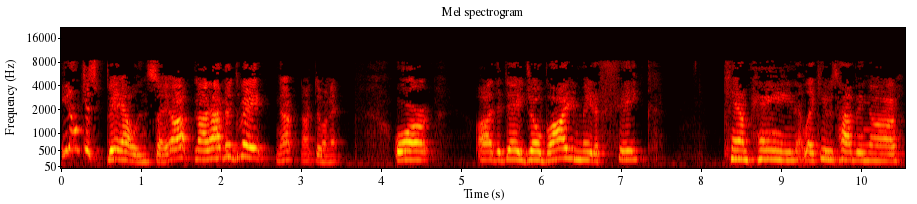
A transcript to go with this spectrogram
You don't just bail and say, oh, not having a debate. Nope, not doing it. Or uh, the day Joe Biden made a fake campaign, like he was having a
